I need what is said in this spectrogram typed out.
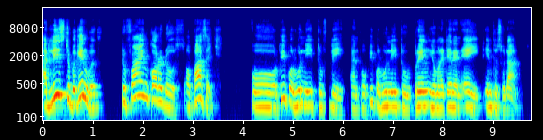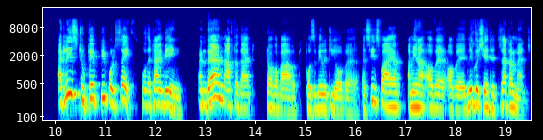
at least to begin with to find corridors or passage for people who need to flee and for people who need to bring humanitarian aid into Sudan, at least to keep people safe for the time being, and then after that talk about possibility of a, a ceasefire. I mean, uh, of a of a negotiated settlement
